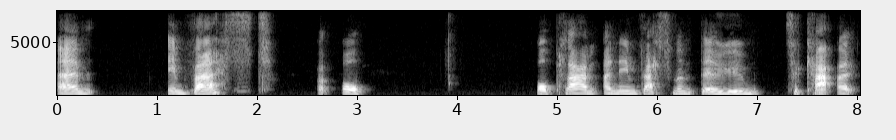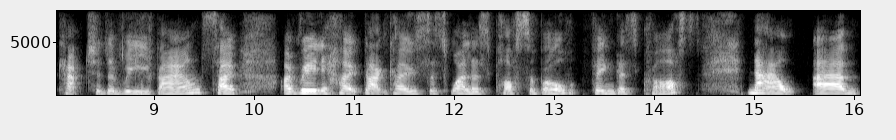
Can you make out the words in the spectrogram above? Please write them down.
um, invest uh, or or plan an investment boom to ca uh, capture the rebound. So I really hope that goes as well as possible. Fingers crossed. Now, um,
